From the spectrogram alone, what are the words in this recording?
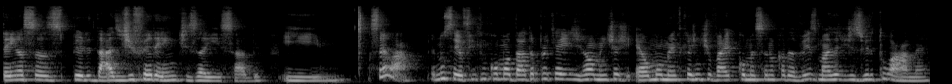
têm essas prioridades diferentes aí, sabe? E sei lá, eu não sei, eu fico incomodada porque aí realmente é o momento que a gente vai começando cada vez mais a desvirtuar, né?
